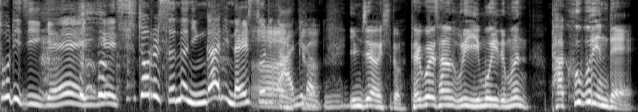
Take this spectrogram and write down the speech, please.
소리지 이게 이게 수저를 쓰는 인간이 낼 소리가 아, 아, 니라고. 임재양 씨도 대구에 사는 우리 이모 이름은 박후불인데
